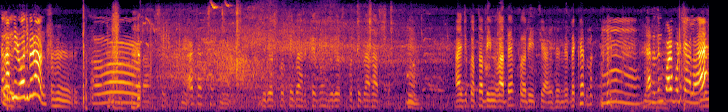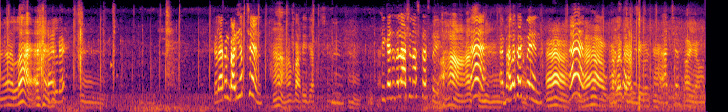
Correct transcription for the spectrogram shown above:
তাহলে আপনি করে? রোজ বেরোন? হ্যাঁ, আচ্ছা আচ্ছা। হ্যাঁ। বৃহস্পতিবার কেবল বৃহস্পতিবার আসে আজ কত দিন বাদে পরিচয় হলে দেখেন এতদিন পরে পরিচয় হলো হ্যাঁ? হ্যাঁ। তাহলে হ্যাঁ। এখন বাড়ি যাচ্ছেন? হ্যাঁ বাড়ি যাচ্ছে। হ্যাঁ। ঠিক আছে তাহলে আসেন আস্তে আস্তে। হ্যাঁ হ্যাঁ ভালো থাকবেন। হ্যাঁ হ্যাঁ, হ্যাঁ ভালো থাকবেন। হ্যাঁ। আচ্ছা। আমার-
